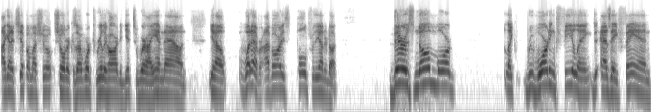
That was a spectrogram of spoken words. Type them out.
I got a chip on my sho- shoulder because I worked really hard to get to where I am now, and you know, whatever. I've always pulled for the underdog. There is no more like rewarding feeling as a fan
